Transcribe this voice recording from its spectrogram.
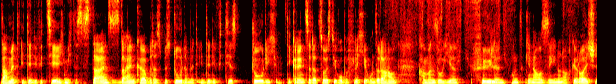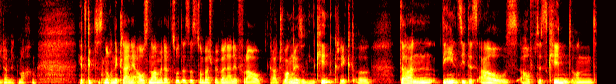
Damit identifiziere ich mich, das ist deins, das ist dein Körper, das bist du. Damit identifizierst du dich. Die Grenze dazu ist die Oberfläche unserer Haut. Kann man so hier fühlen und genau sehen und auch Geräusche damit machen. Jetzt gibt es noch eine kleine Ausnahme dazu. Das ist zum Beispiel, wenn eine Frau gerade schwanger ist und ein Kind kriegt, äh, dann dehnt sie das aus auf das Kind und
